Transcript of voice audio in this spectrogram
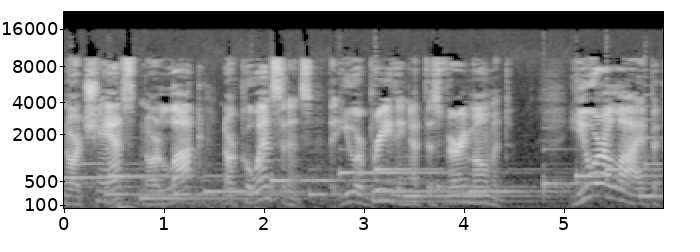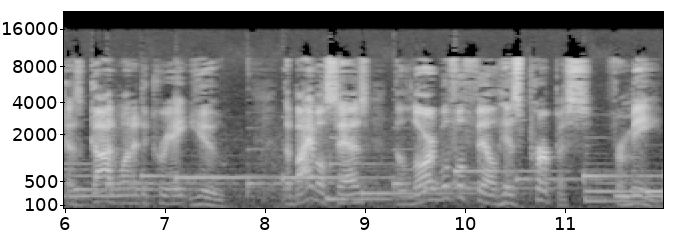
nor chance, nor luck, nor coincidence that you are breathing at this very moment. You are alive because God wanted to create you. The Bible says, The Lord will fulfill His purpose for me.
